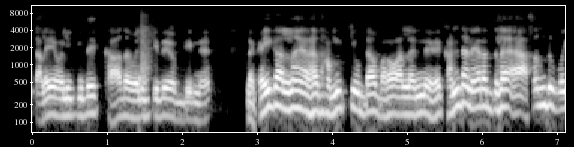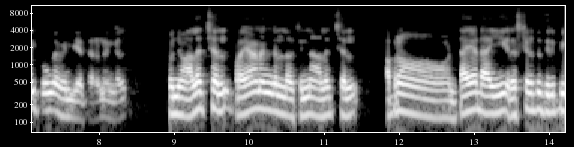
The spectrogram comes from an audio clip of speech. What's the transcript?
தலையை வலிக்குது காதை வலிக்குது அப்படின்னு. இந்த கை கால்லாம் யாராவது அமுக்கி விட்டா பரவாயில்லன்னு கண்ட நேரத்தில் அசந்து போய் தூங்க வேண்டிய தருணங்கள். கொஞ்சம் அலைச்சல் பிரயாணங்களில் சின்ன அலைச்சல் அப்புறம் டயர்டாகி ரெஸ்ட் எடுத்து திருப்பி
